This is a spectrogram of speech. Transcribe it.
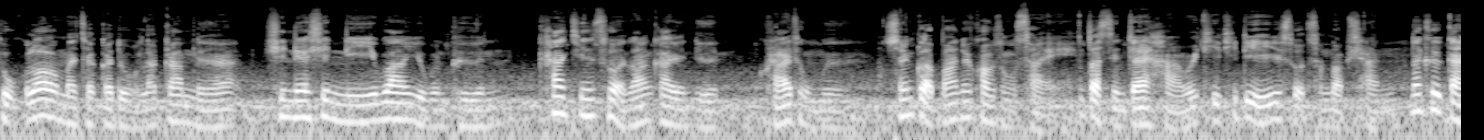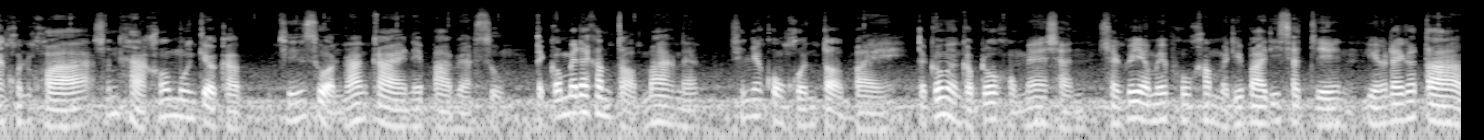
ถูกลอกมาจากกระดูกและกล้ามเนื้อ ชิ้นเนื้อชิ้นนี้วางอยู่บนพื้น ข้างชิ้นส่วนร่างกายอื่นๆ คล้ายถุงมือฉันกลับบ้านด้วยความสงสัยตัดสินใจหาวิธีที่ดีที่สุดสำหรับฉัน นั่นคือการค้นคว้า ฉันหาข้อมูลเกี่ยวกับชิ้นส่วนร่างกายในป่าแบบสุ่ม แต่ก็ไม่ได้คำตอบมากนะักฉันยังคงค้นต่อไป แต่ก็เหมือนกับโรคของแม่ฉัน ฉันก็ยังไม่พบคำอธิบายที่ชัดเจน อย่างไรก็ตาม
